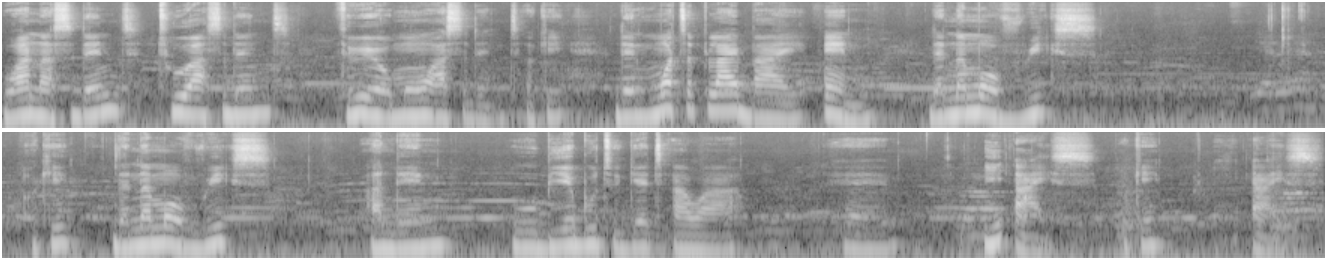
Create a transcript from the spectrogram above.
one accident two accidents three or more accidents okay? Then multiply by n the number of weeks okay the number of weeks and then we'll be able to get our uh, EIs okay? EIs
